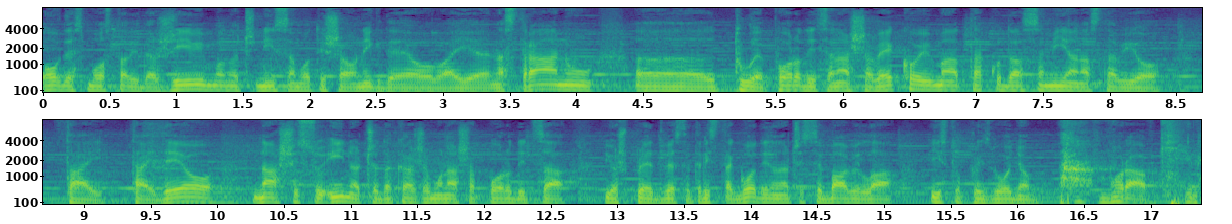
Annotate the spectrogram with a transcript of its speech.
Ovde smo ostali da živimo, znači nisam otišao nigde ovaj na stranu. E, tu je porodica naša vekovima, tako da sam i ja nastavio taj, taj deo. Naši su inače, da kažemo, naša porodica još pre 200-300 godina, znači se bavila isto proizvodnjom moravki ili,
